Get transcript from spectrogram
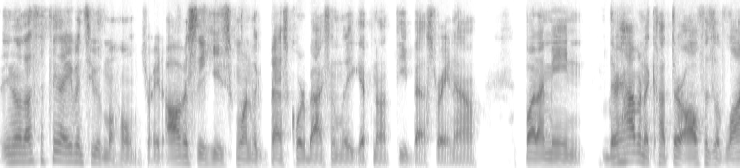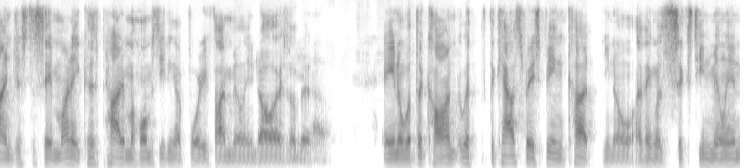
You know, that's the thing I even see with Mahomes, right? Obviously, he's one of the best quarterbacks in the league, if not the best right now. But I mean, they're having to cut their offensive line just to save money because Patty Mahomes eating up $45 million of yeah. it. And, you know, with the con with the cap space being cut, you know, I think it was $16 million.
